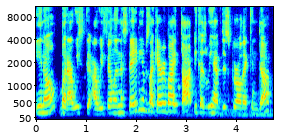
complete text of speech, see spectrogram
you know. But are we still are we filling the stadiums like everybody thought because we have this girl that can dunk?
